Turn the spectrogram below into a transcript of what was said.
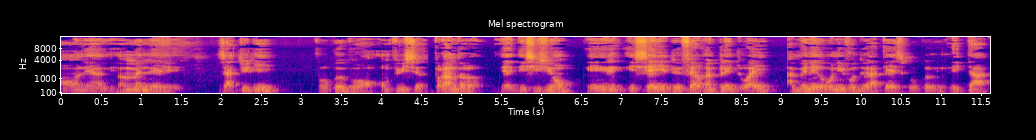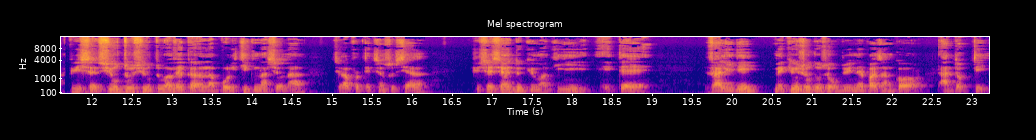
on, est, les ateliers pour que bon, on puisse prendre des décisions et essayer de faire un plaidoyer amener au niveau de la caisse pour que l'État puisse, surtout, surtout avec euh, la politique nationale sur la protection sociale, puisque c'est un document qui était validé, mais qui au jour d'aujourd'hui n'est pas encore adopté.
